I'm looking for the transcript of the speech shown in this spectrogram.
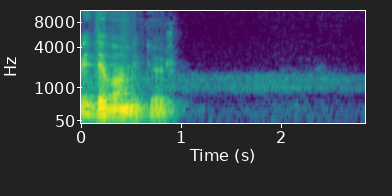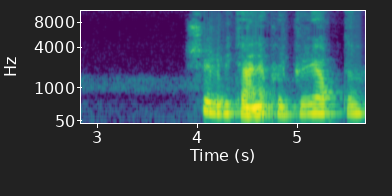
ve devam ediyorum. Şöyle bir tane pırpır yaptım.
